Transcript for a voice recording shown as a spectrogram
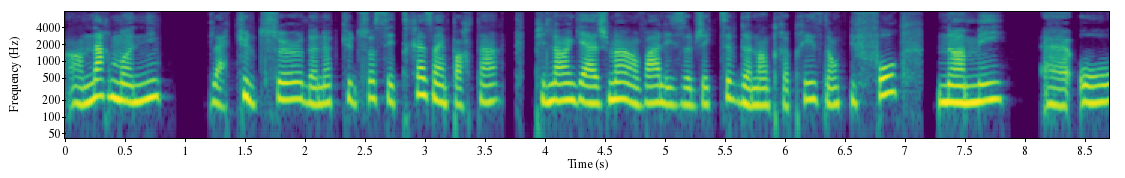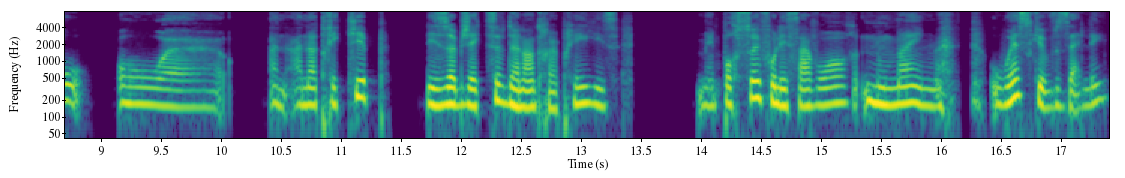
en harmonie la culture, de notre culture, c'est très important. Puis l'engagement envers les objectifs de l'entreprise. Donc, il faut nommer euh, euh, à, notre équipe les objectifs de l'entreprise. Mais pour ça, il faut les savoir nous-mêmes. Où est-ce que vous allez?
